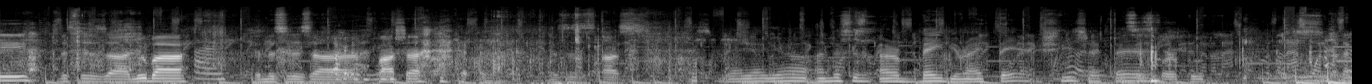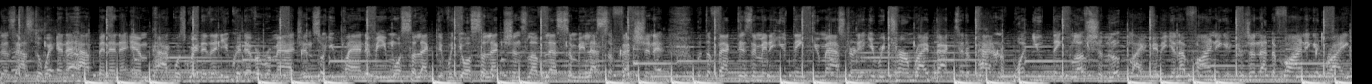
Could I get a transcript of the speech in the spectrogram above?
Up? Me. This is uh, Luba. And this is uh, Pasha. this is us. Yeah, yeah, yeah. And this is our baby right there. She's right This there. is for poop. Last one was a disaster waiting to happen, and the impact was greater than you could ever imagine. So you plan to be more selective with your selections, love less and be less affectionate. But the fact is, the minute you think you mastered it, you return right back to the pattern of what you think love should look like. Maybe you're not finding it because you're not defining it right.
